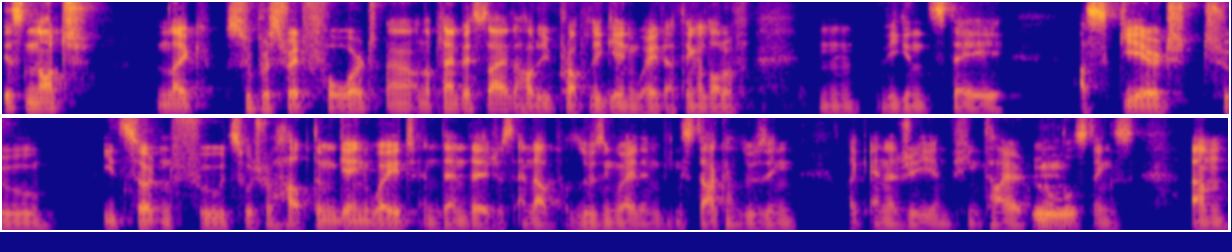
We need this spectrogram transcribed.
is not like super straightforward uh, on the plant-based side. How do you properly gain weight? I think a lot of mm, vegans they are scared to eat certain foods which will help them gain weight and then they just end up losing weight and being stuck and losing like energy and being tired and mm. all those things. Um,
